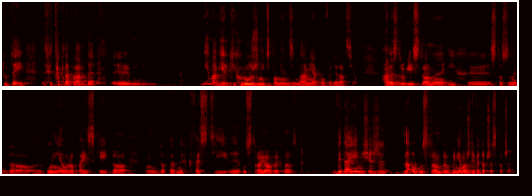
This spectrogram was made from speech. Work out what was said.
tutaj tak naprawdę nie ma wielkich różnic pomiędzy nami a Konfederacją ale z drugiej strony ich y, stosunek do Unii Europejskiej, do, do pewnych kwestii y, ustrojowych, no, wydaje mi się, że dla obu stron byłby niemożliwy do przeskoczenia.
